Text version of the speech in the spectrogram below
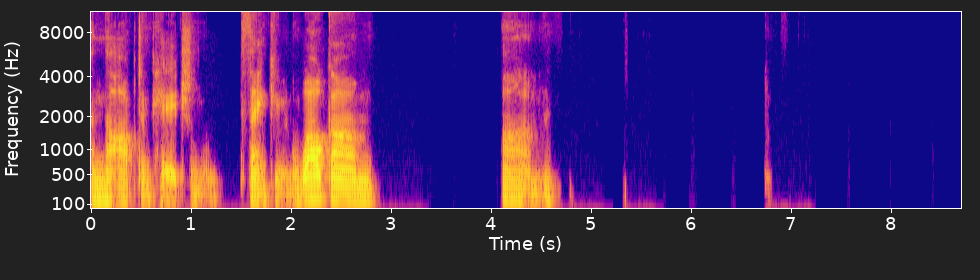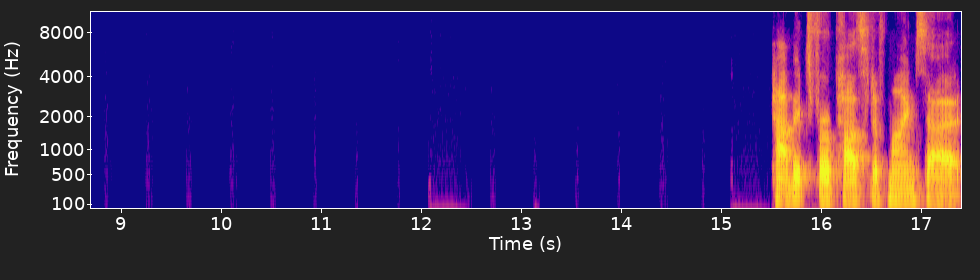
and the opt-in page and the thank you and the welcome. Um, habits for a positive mindset.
